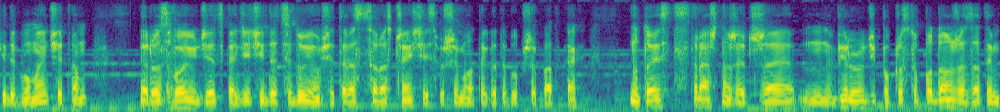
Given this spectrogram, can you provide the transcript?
kiedy w momencie tam rozwoju dziecka dzieci decydują się, teraz coraz częściej słyszymy o tego typu przypadkach, no to jest straszna rzecz, że mm, wielu ludzi po prostu podąża za tym.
